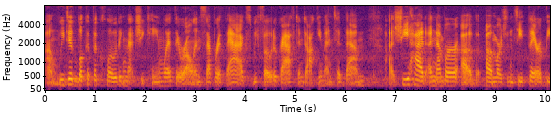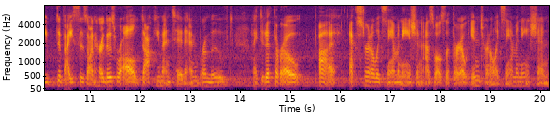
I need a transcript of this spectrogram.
Um, we did look at the clothing that she came with. They were all in separate bags. We photographed and documented them. Uh, she had a number of emergency therapy devices on her. Those were all documented and removed. I did a thorough uh, external examination as well as a thorough internal examination.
